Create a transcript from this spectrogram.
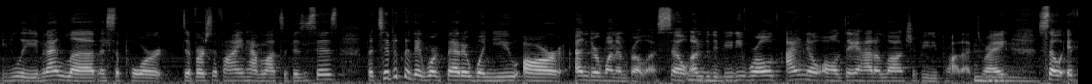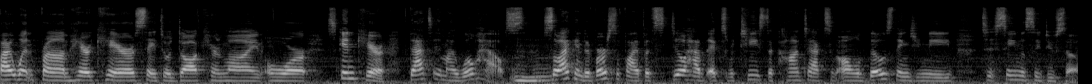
believe and I love and support diversifying, having lots of businesses, but typically they work better when you are under one umbrella. So, mm-hmm. under the beauty world, I know all day how to launch a beauty product, right? Mm-hmm. So, if I went from hair care, say, to a dog care line or skincare, that's in my wheelhouse. So, I can diversify, but still have the expertise, the contacts, and all of those things you need to seamlessly do so.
